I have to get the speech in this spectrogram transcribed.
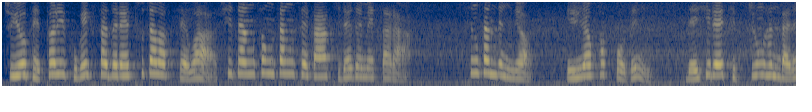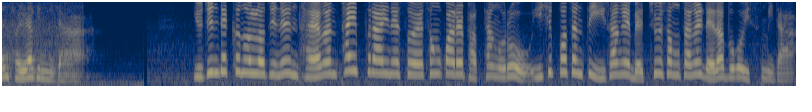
주요 배터리 고객사들의 투자 확대와 시장 성장세가 기대됨에 따라 생산 능력, 인력 확보 등 내실에 집중한다는 전략입니다. 유진 테크놀로지는 다양한 파이프라인에서의 성과를 바탕으로 20% 이상의 매출 성장을 내다보고 있습니다.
